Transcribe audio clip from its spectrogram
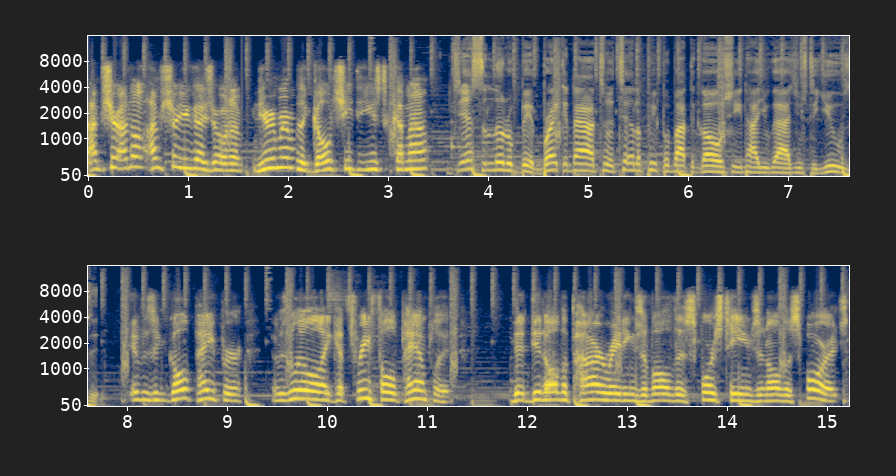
I'm sure I don't. I'm sure you guys are old enough. Do you remember the gold sheet that used to come out? Just a little bit. Break it down to tell the people about the gold sheet and how you guys used to use it. It was in gold paper. It was a little like a threefold pamphlet that did all the power ratings of all the sports teams and all the sports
